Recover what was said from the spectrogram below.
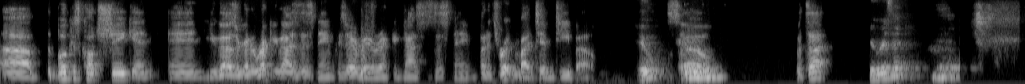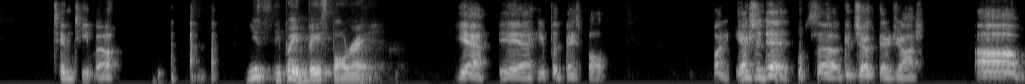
uh, the book is called Shaken, and you guys are going to recognize this name because everybody recognizes this name. But it's written by Tim Tebow. Who? So, what's that? Who is it? Tim Tebow. He's, he played baseball, right? Yeah, yeah, he played baseball funny. He actually did. So good joke there, Josh. Um,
